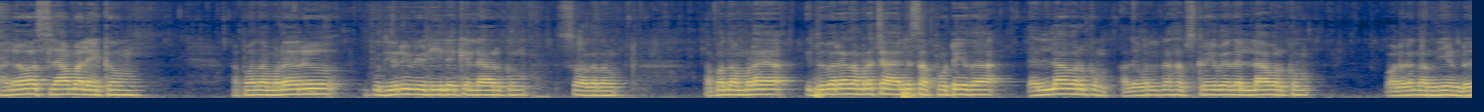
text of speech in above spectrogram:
ഹലോ അസ്സാം വലൈക്കും അപ്പോൾ നമ്മുടെ ഒരു പുതിയൊരു വീഡിയോയിലേക്ക് എല്ലാവർക്കും സ്വാഗതം. അപ്പോൾ നമ്മളെ ഇതുവരെ നമ്മുടെ ചാനൽ സപ്പോർട്ട് ചെയ്ത എല്ലാവർക്കും അതേപോലെ തന്നെ സബ്സ്ക്രൈബ് ചെയ്ത എല്ലാവർക്കും വളരെ നന്ദിയുണ്ട്.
